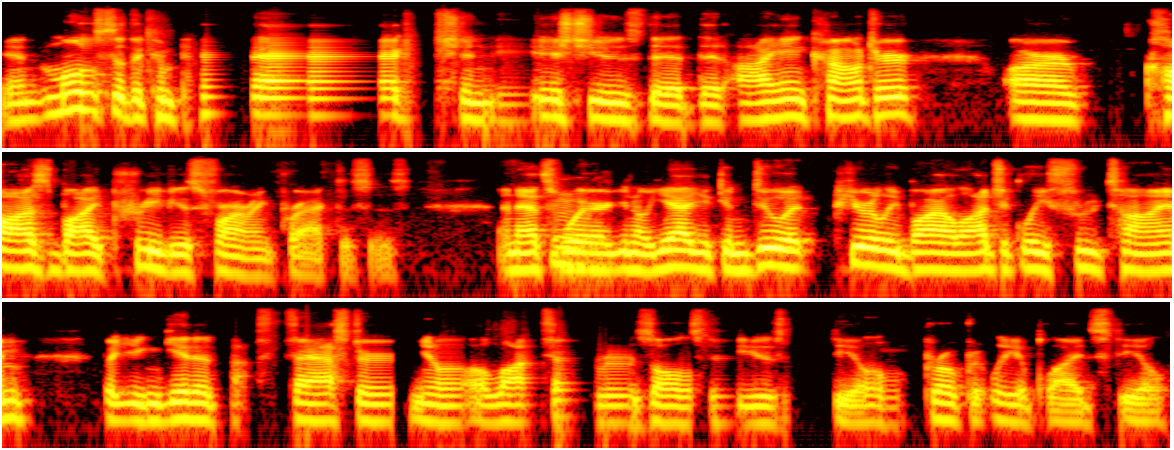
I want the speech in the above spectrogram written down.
And most of the compaction issues that, that I encounter are caused by previous farming practices. And that's mm. where, you know, yeah, you can do it purely biologically through time, but you can get it faster, you know, a lot faster results if you use steel, appropriately applied steel.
